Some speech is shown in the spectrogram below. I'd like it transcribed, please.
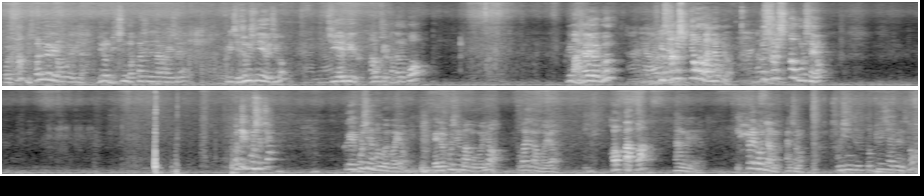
뭐 사- 설명을 하고 있는데 이런 미친 덕하시는 사람이 있어요? 그게 제정신이에요 지금? 지 애비 아무 데 갖다 놓고? 그게 맞아요 여러분? 그게 상식적으로 맞냐고요? 그 상식도 모르세요? 어떻게 보셨죠? 그게 꼬시는 방법이 뭐예요? 얘를 꼬시는 방법은요 두 가지가 뭐예요? 겁박과 당근이에요 혈공장 안처럼 당신들 또 피해자면서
